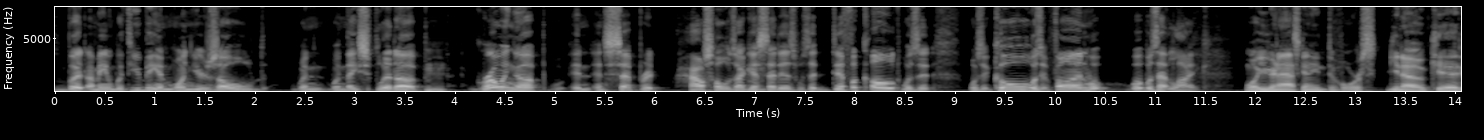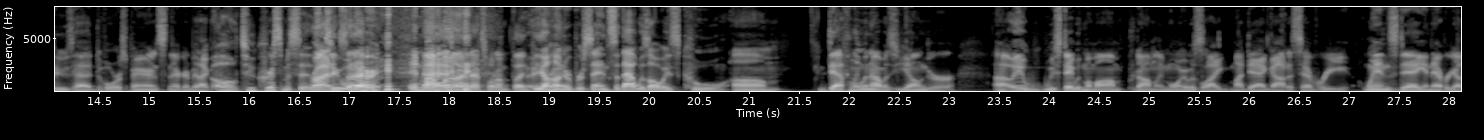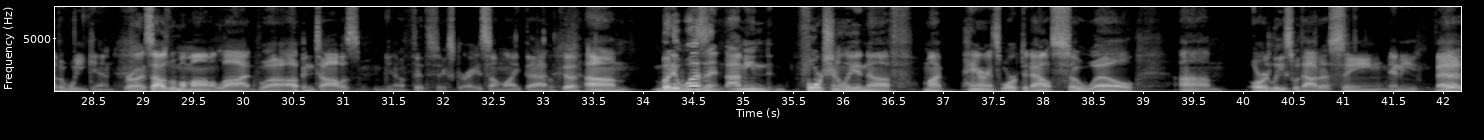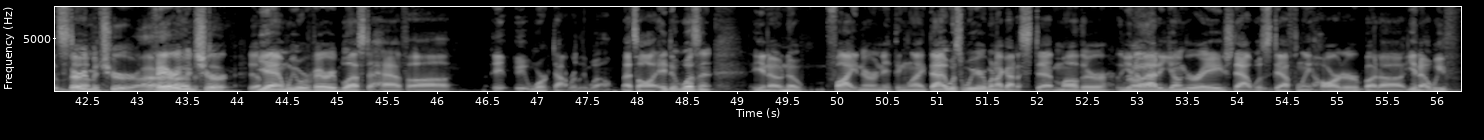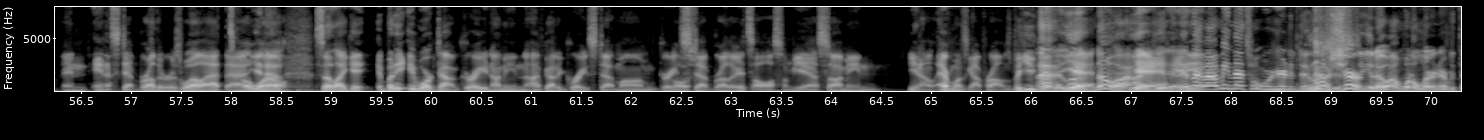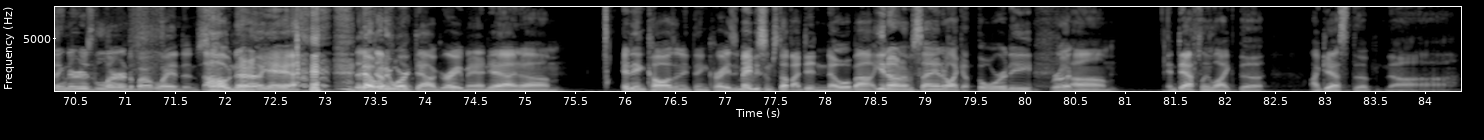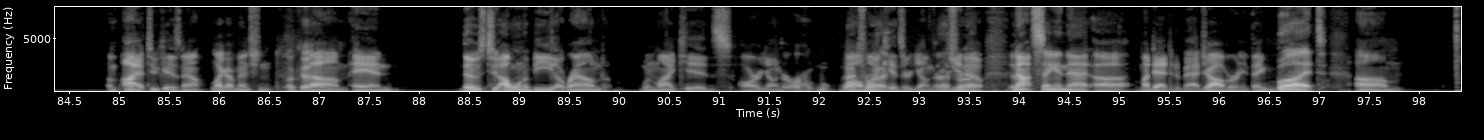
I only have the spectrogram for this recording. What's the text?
But I mean, with you being one years old when when they split up, mm-hmm growing up in, in separate households, I guess mm. that is, was it difficult? Was it was it cool? Was it fun? What what was that like? Well, you're gonna ask any divorced, you know, kid who's had divorced parents, and they're gonna be like, "Oh, two Christmases, right? Two exactly. whatever." In my mind, that's what I'm thinking. Yeah, hundred percent. So that was always cool. Um, definitely when I was younger, uh, it, we stayed with my mom predominantly more. It was like my dad got us every Wednesday and every other weekend. Right. So I was with my mom a lot uh, up until I was, you know, fifth, sixth grade, something like that. Okay. Um, but it wasn't. I mean, fortunately enough, my parents worked it out so well, um, or at least without us seeing any bad. Uh, very mature. I, very I mature. Yep. Yeah, and we were very blessed to have. Uh, it, it, worked out really well. That's all. It, it, wasn't, you know, no fighting or anything like that. It was weird when I got a stepmother. You right. know, at a younger age, that was definitely harder. But uh, you know, we've and and a stepbrother as well at that. Oh you wow. Know? So like it, but it, it, worked out great. I mean, I've got a great stepmom, great awesome. stepbrother. It's awesome. Yeah. So I mean. You know, everyone's got problems, but you get I, it. Look, yeah, no, I, yeah. I get it, and, and I, I mean that's what we're here to do. No, just, sure. You know, I want to learn everything there is to learn about Landon. So. Oh no, no, yeah, yeah. no, but it worked out great, man. Yeah, and um, it didn't cause anything crazy. Maybe some stuff I didn't know about, you know what I'm saying, or like authority, right? Um, and definitely like the, I guess the, uh, um, I have two kids now, like I've mentioned. Okay. Um, and those two, I want to be around when my kids are younger or while That's my right. kids are younger. That's you right. know, yep. not saying that uh, my dad did a bad job or anything, but um,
